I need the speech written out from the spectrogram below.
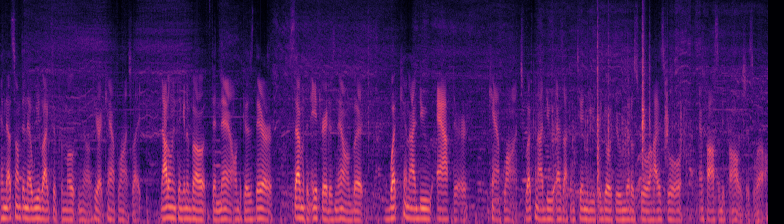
And that's something that we like to promote, you know, here at Camp Launch. Like, not only thinking about the now, because they're seventh and eighth graders now, but what can I do after Camp Launch? What can I do as I continue to go through middle school, high school, and possibly college as well?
